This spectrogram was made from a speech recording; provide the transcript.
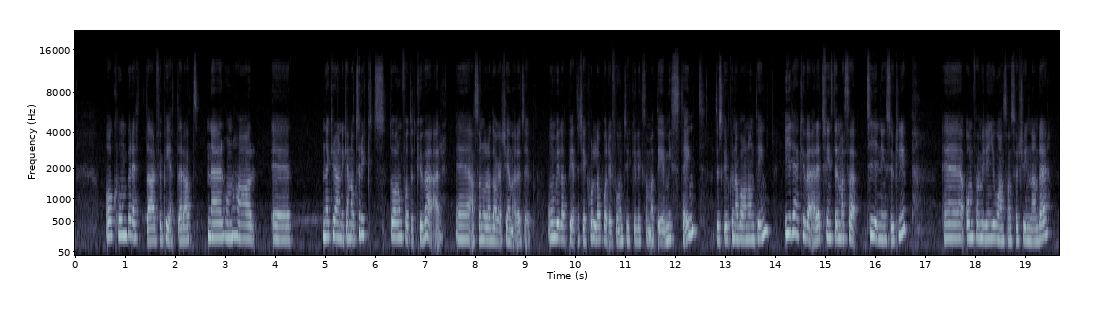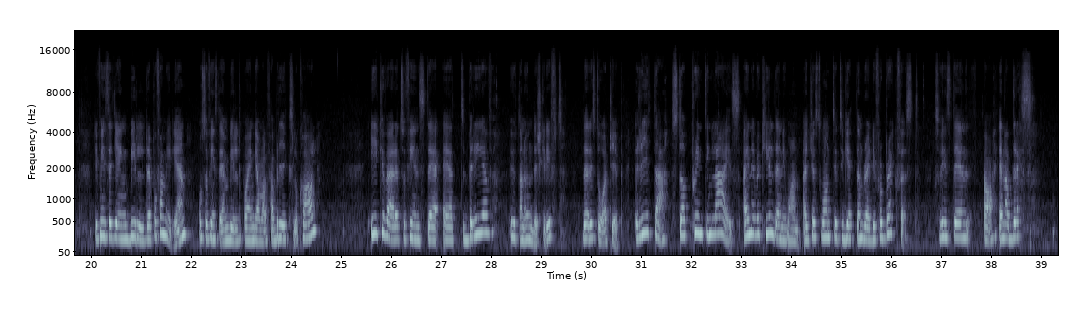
Och hon berättar för Peter att när hon har eh, när krönikan har tryckts, då har hon fått ett kuvert. Eh, alltså några dagar senare typ. Hon vill att Peter ska kolla på det för hon tycker liksom att det är misstänkt. Att det skulle kunna vara någonting. I det här kuvertet finns det en massa tidningsurklipp eh, om familjen Johanssons försvinnande. Det finns ett gäng bilder på familjen och så finns det en bild på en gammal fabrikslokal. I kuvertet så finns det ett brev utan underskrift där det står typ Rita, stop printing lies. I never killed anyone. I just wanted to get them ready for breakfast. Så finns det en, ja, en adress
